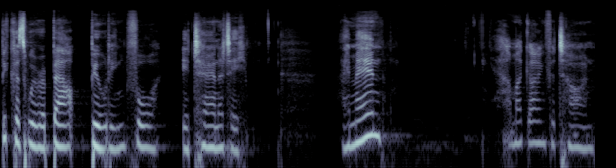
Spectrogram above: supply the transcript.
because we're about building for eternity. Amen. How am I going for time?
